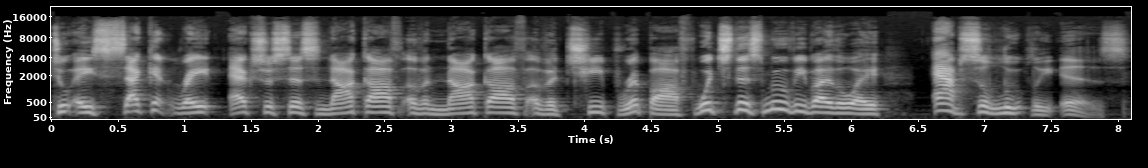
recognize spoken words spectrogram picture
to a second rate Exorcist knockoff of a knockoff of a cheap ripoff, which this movie, by the way, absolutely is.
